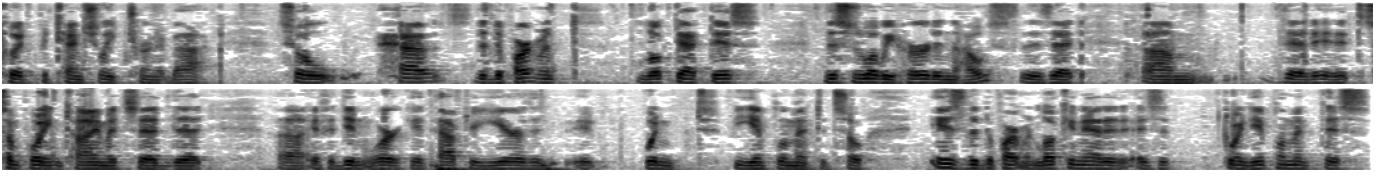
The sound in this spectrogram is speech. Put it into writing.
could potentially turn it back. So has the department looked at this? This is what we heard in the House, is that, um, that at some point in time, it said that uh, if it didn't work, it, after a year, that it wouldn't be implemented. So is the department looking at it, is it going to implement this,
